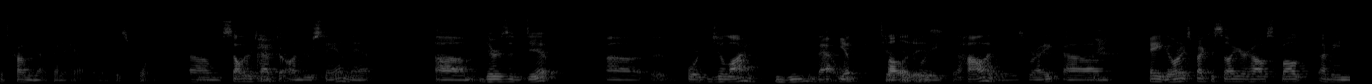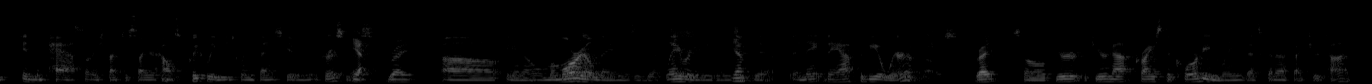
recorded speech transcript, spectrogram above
that's probably not going to happen at this point. Um, sellers have to understand that um, there's a dip. Uh, Fourth of July that Yep. week, typically Holidays. the holidays, right? Um, hey, don't expect to sell your house. Well, I mean, in the past, don't expect to sell your house quickly between Thanksgiving and Christmas. Yeah. Right. Uh, you know, Memorial Day, there's a dip. Labor Day, there's a dip, and they, they have to be aware of those. Right. So if you're if you're not priced accordingly, that's going to affect your time.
